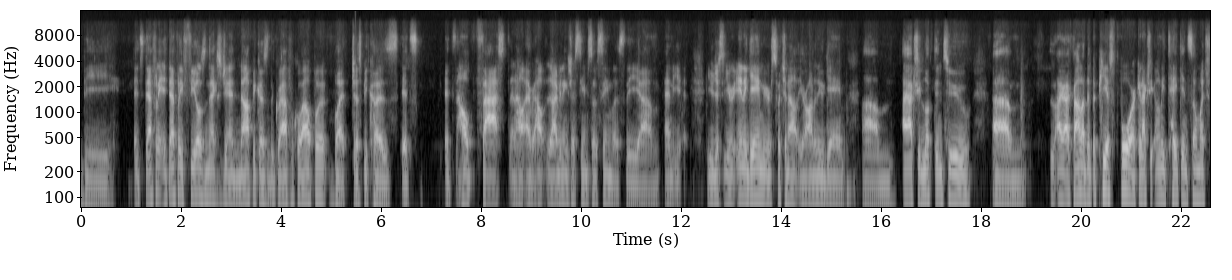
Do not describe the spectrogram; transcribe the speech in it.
the it's definitely it definitely feels next gen, not because of the graphical output, but just because it's it's how fast and how every how everything just seems so seamless. The um and you're just you're in a game, you're switching out, you're on a new game. Um, I actually looked into um I, I found out that the PS4 could actually only take in so much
